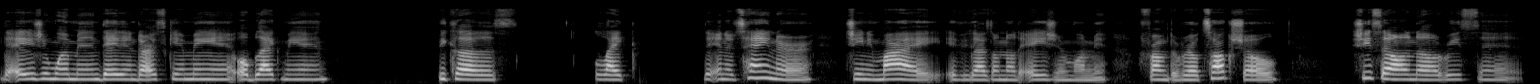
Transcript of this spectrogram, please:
the Asian women dating dark skinned men or black men because, like the entertainer Jeannie Mai, if you guys don't know the Asian woman from the Real Talk Show, she said on a recent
